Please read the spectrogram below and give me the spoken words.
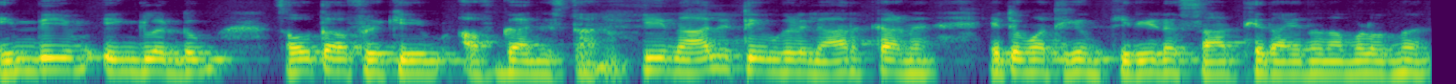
ഇന്ത്യയും ഇംഗ്ലണ്ടും സൗത്ത് ആഫ്രിക്കയും അഫ്ഗാനിസ്ഥാനും. ഈ നാല് ടീമുകളിൽ ആർക്കാണ് ഏറ്റവും അധികം കിരീട സാധ്യത എന്ന് നമ്മളൊന്ന്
